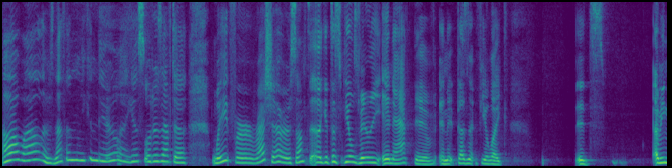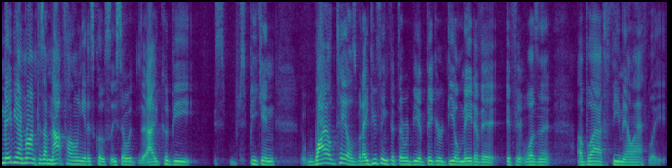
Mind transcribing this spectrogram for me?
oh well, there's nothing we can do. I guess we'll just have to wait for Russia or something. Like it just feels very inactive, and it doesn't feel like it's. I mean, maybe I'm wrong because I'm not following it as closely, so it, I could be speaking wild tales. But I do think that there would be a bigger deal made of it if it wasn't a black female athlete.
